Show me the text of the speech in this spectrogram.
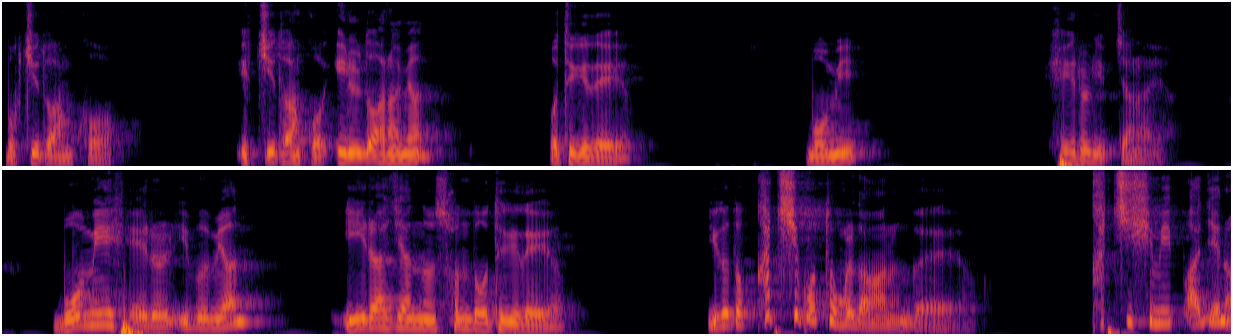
먹지도 않고 입지도 않고 일도 안 하면 어떻게 돼요? 몸이 해를 입잖아요. 몸이 해를 입으면 일하지 않는 손도 어떻게 돼요? 이것도 같이 고통을 당하는 거예요. 같이 힘이 빠지는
